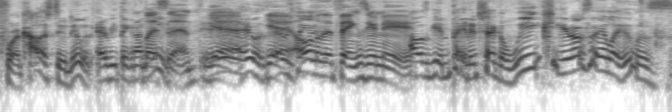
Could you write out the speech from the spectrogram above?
for a college student, it was everything I Listen, needed. Listen, yeah, it was yeah, everything all of the things you need. I was getting paid a check a week. You know what I'm saying? Like it was,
